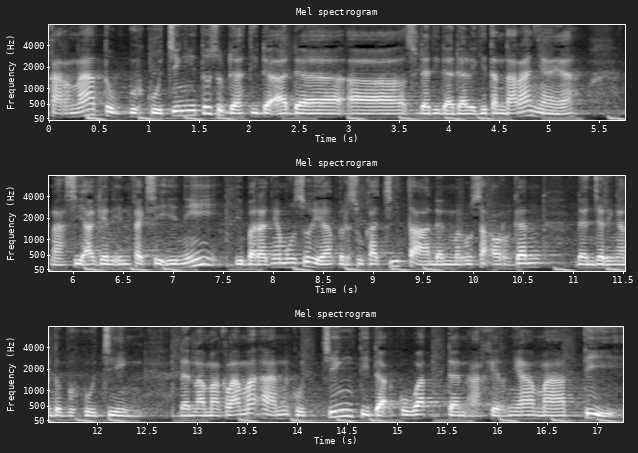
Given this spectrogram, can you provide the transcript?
karena tubuh kucing itu sudah tidak ada uh, sudah tidak ada lagi tentaranya ya Nah, si agen infeksi ini ibaratnya musuh ya, bersuka cita dan merusak organ dan jaringan tubuh kucing. Dan lama-kelamaan kucing tidak kuat dan akhirnya mati.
